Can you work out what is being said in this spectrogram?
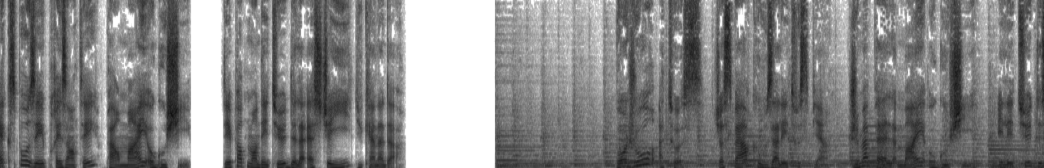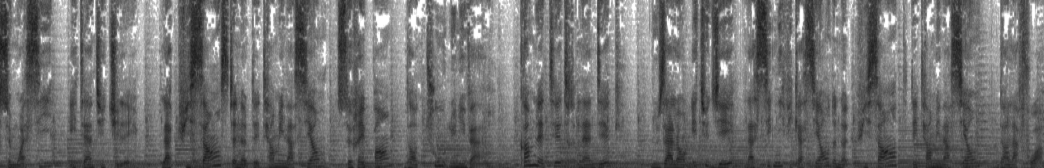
Exposé présenté par Mai Oguchi, département d'études de la SGI du Canada. Bonjour à tous, j'espère que vous allez tous bien. Je m'appelle Mai Oguchi et l'étude de ce mois-ci est intitulée La puissance de notre détermination se répand dans tout l'univers. Comme le titre l'indique, nous allons étudier la signification de notre puissante détermination dans la foi.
